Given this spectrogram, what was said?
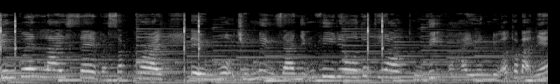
Đừng quên like, share và subscribe để ủng hộ chúng mình ra những video tiếp theo thú vị và hay hơn nữa các bạn nhé.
